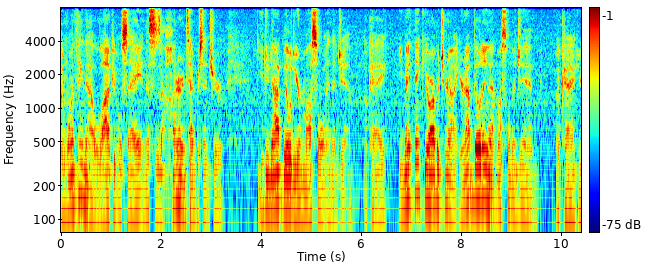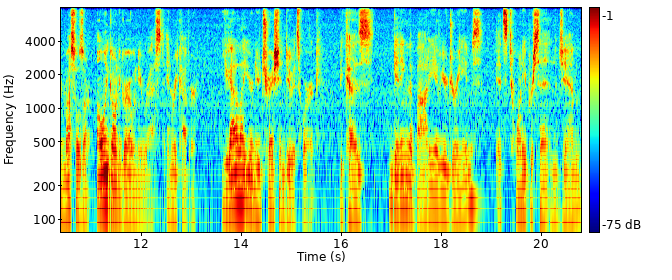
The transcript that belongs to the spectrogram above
And one thing that a lot of people say, and this is 110% true, you do not build your muscle in the gym, okay? You may think you are, but you're not. You're not building that muscle in the gym, okay? Your muscles are only going to grow when you rest and recover. You got to let your nutrition do its work because getting the body of your dreams, it's 20% in the gym.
